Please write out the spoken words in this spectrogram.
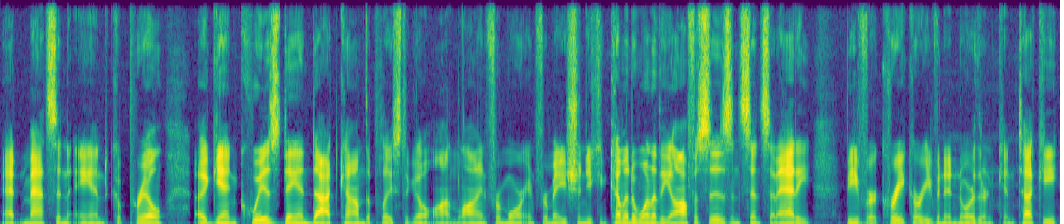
at Matson and Cuprill. Again, QuizDan.com, the place to go online for more information. You can come into one of the offices in Cincinnati, Beavercreek, or even in northern Kentucky.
